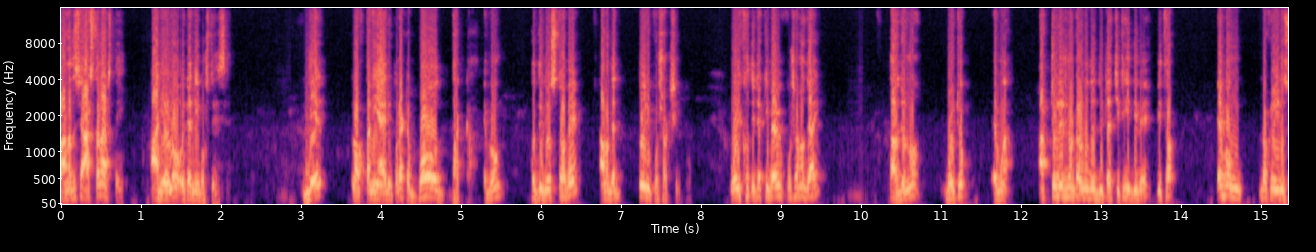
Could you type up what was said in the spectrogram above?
বাংলাদেশে আসতে না আসতেই আগে হলো ওইটা নিয়ে বসতে দিচ্ছে যে রপ্তানি আয়ের উপর একটা বড় ধাক্কা এবং ক্ষতিগ্রস্ত হবে আমাদের তৈরি পোশাক শিল্প। ওই ক্ষতিটা কীভাবে পোষানো যায়? তার জন্য বৈঠক এবং আটচল্লিশ ঘণ্টার মধ্যে দুইটা চিঠি দিবে পৃথক এবং ডক্টর ইউনুস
